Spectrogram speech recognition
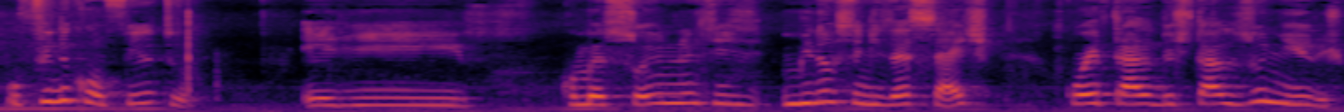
O fim do conflito ele começou em 1917 com a entrada dos Estados Unidos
